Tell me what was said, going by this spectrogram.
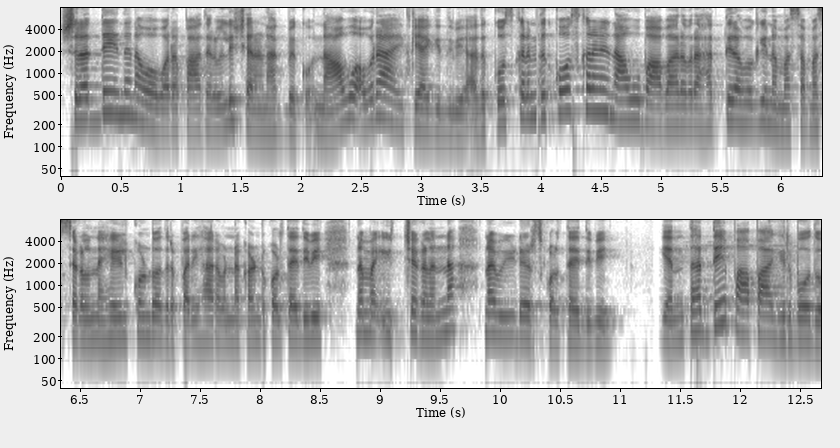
ಶ್ರದ್ಧೆಯಿಂದ ನಾವು ಅವರ ಪಾದಗಳಲ್ಲಿ ಶರಣಾಗಬೇಕು. ನಾವು ಅವರ ಆಯ್ಕೆಯಾಗಿದ್ವಿ ಅದಕ್ಕೋಸ್ಕರ, ಅದಕ್ಕೋಸ್ಕರನೇ ನಾವು ಬಾಬಾರವರ ಹತ್ತಿರ ಹೋಗಿ ನಮ್ಮ ಸಮಸ್ಯೆಗಳನ್ನ ಹೇಳ್ಕೊಂಡು ಅದರ ಪರಿಹಾರವನ್ನು ಕಂಡುಕೊಳ್ತಾ ಇದ್ದೀವಿ. ನಮ್ಮ ಇಚ್ಛೆಗಳನ್ನು ನಾವು ಈಡೇರಿಸ್ಕೊಳ್ತಾ ಇದ್ದೀವಿ. ಎಂಥದ್ದೇ ಪಾಪ ಆಗಿರ್ಬೋದು.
